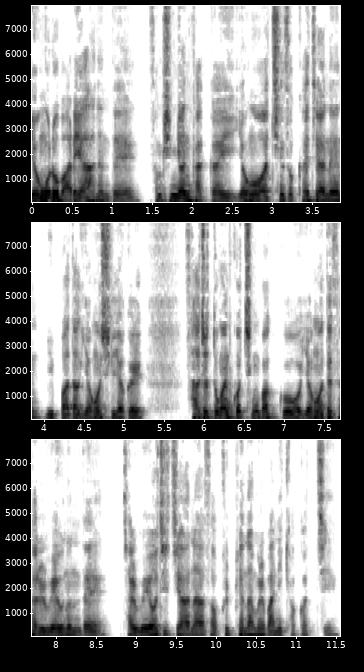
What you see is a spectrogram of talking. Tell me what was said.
영어로 말해야 하는데 30년 가까이 영어와 친숙하지 않은 밑바닥 영어 실력을 4주 동안 코칭받고 영어 대사를 외우는데 잘 외워지지 않아서 불편함을 많이 겪었지.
